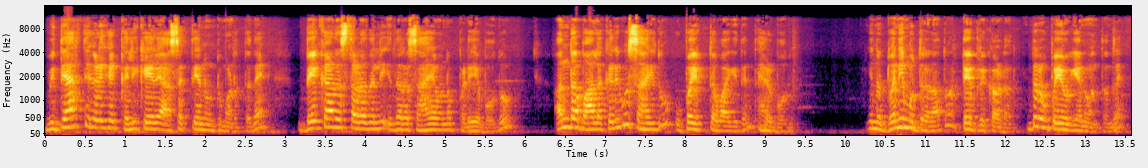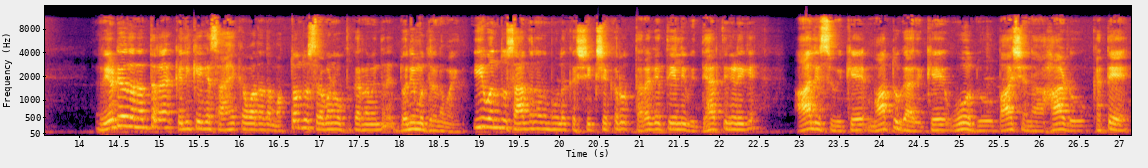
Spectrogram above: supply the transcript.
ವಿದ್ಯಾರ್ಥಿಗಳಿಗೆ ಕಲಿಕೆಯಲ್ಲಿ ಆಸಕ್ತಿಯನ್ನು ಉಂಟು ಮಾಡುತ್ತದೆ ಬೇಕಾದ ಸ್ಥಳದಲ್ಲಿ ಇದರ ಸಹಾಯವನ್ನು ಪಡೆಯಬಹುದು. ಅಂಧ ಬಾಲಕರಿಗೂ ಸಹ ಇದು ಉಪಯುಕ್ತವಾಗಿದೆ ಅಂತ ಹೇಳ್ಬೋದು. ಇನ್ನು ಧ್ವನಿ ಮುದ್ರಣ ಅಥವಾ ಟೇಪ್ ರೆಕಾರ್ಡರ್, ಇದರ ಉಪಯೋಗ ಏನು ಅಂತಂದರೆ, ರೇಡಿಯೋದ ನಂತರ ಕಲಿಕೆಗೆ ಸಹಾಯಕವಾದ ಮತ್ತೊಂದು ಶ್ರವಣ ಉಪಕರಣವೆಂದರೆ ಧ್ವನಿ ಮುದ್ರಣವಾಗಿದೆ. ಈ ಒಂದು ಸಾಧನದ ಮೂಲಕ ಶಿಕ್ಷಕರು ತರಗತಿಯಲ್ಲಿ ವಿದ್ಯಾರ್ಥಿಗಳಿಗೆ ಆಲಿಸುವಿಕೆ, ಮಾತುಗಾರಿಕೆ, ಓದು, ಭಾಷಣ, ಹಾಡು, ಕತೆ,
